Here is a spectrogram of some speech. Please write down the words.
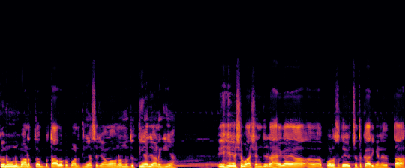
ਕਾਨੂੰਨ ਬਣਤ ਮੁਤਾਬਕ ਬਣਦੀਆਂ ਸਜ਼ਾਵਾਂ ਉਹਨਾਂ ਨੂੰ ਦਿੱਤੀਆਂ ਜਾਣਗੀਆਂ। ਇਹ ਆਸ਼ਵਾਸਨ ਜਿਹੜਾ ਹੈਗਾ ਆ ਪੁਲਿਸ ਦੇ ਉੱਚ ਅਧਿਕਾਰੀਆਂ ਨੇ ਦਿੱਤਾ।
